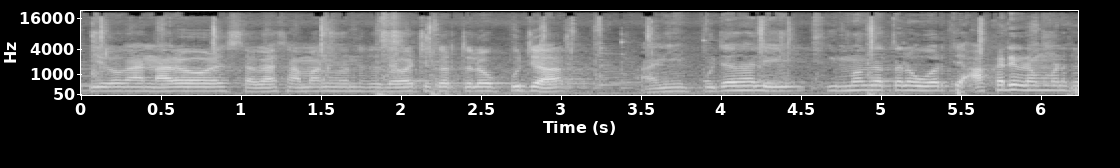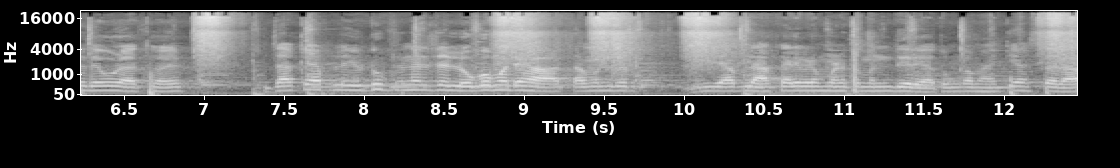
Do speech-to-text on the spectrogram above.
की बघा नारळ सगळा सामान घेऊन देवाची करतलो पूजा. आणि पूजा झाली की मग जातलो वरती आकारी ब्राह्मणाचं देऊळ आहे थंय जा काही आपल्या यूट्यूब चॅनलच्या लोगोमध्ये हा त्या मंदिर म्हणजे आपलं आकारी ब्राह्मणाचं मंदिर आहे तुमका माहिती असताना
